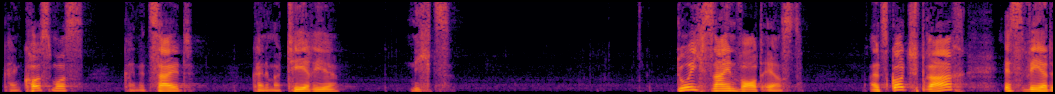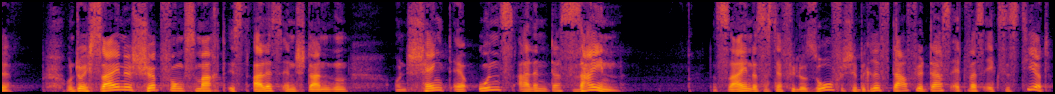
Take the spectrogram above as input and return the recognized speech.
Kein Kosmos, keine Zeit, keine Materie, nichts. Durch sein Wort erst. Als Gott sprach, es werde. Und durch seine Schöpfungsmacht ist alles entstanden und schenkt er uns allen das Sein. Das Sein, das ist der philosophische Begriff dafür, dass etwas existiert.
